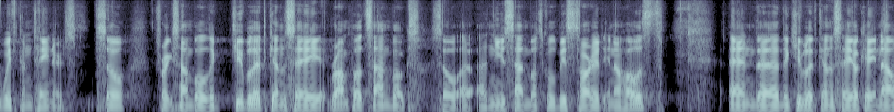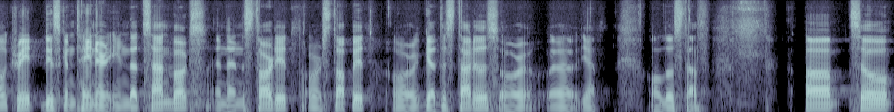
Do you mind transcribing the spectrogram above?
with containers. So, for example, the kubelet can say run pod sandbox. So a, a new sandbox will be started in a host. And uh, the kubelet can say, OK, now create this container in that sandbox, and then start it, or stop it, or get the status, or uh, yeah, all those stuff. Uh, so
